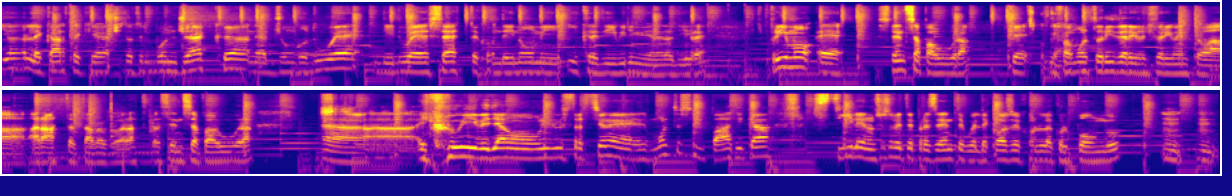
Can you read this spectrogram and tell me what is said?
Io le carte che ha citato il buon Jack ne aggiungo due, di due set con dei nomi incredibili, mi viene da dire. Il primo è Senza paura, che okay. mi fa molto ridere il riferimento a, a Rattata, proprio Rattata senza paura, uh, in cui vediamo un'illustrazione molto simpatica, stile, non so se avete presente quelle cose col, col pongo. Mm, mm.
